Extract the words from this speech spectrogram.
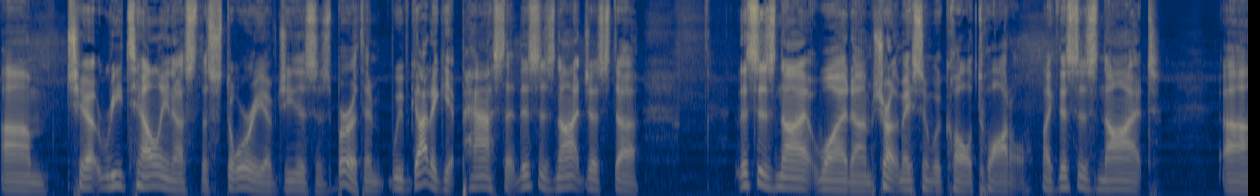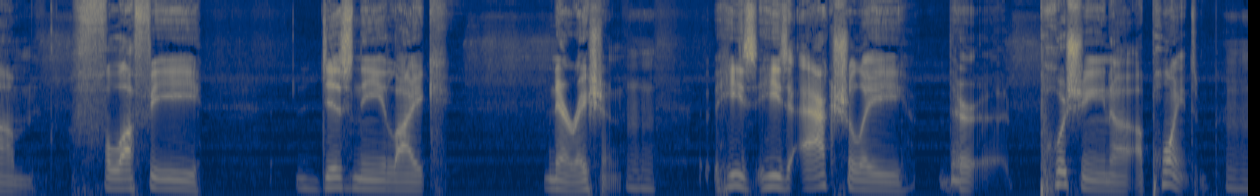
um, t- retelling us the story of Jesus' birth, and we've got to get past that. This is not just uh, this is not what um, Charlotte Mason would call twaddle. Like this is not um, fluffy Disney like narration. Hmm he's he's actually they're pushing a, a point. Hmm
